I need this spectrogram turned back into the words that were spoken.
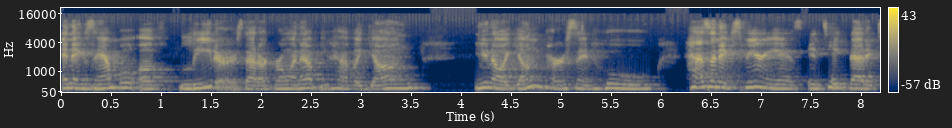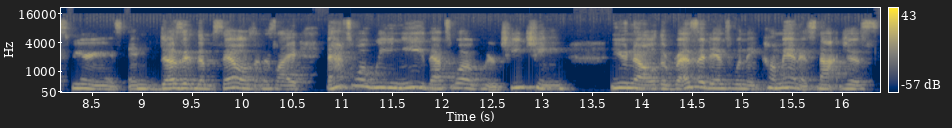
an example of leaders that are growing up. You have a young, you know, a young person who has an experience and take that experience and does it themselves. And it's like, that's what we need. That's what we're teaching, you know, the residents when they come in. It's not just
